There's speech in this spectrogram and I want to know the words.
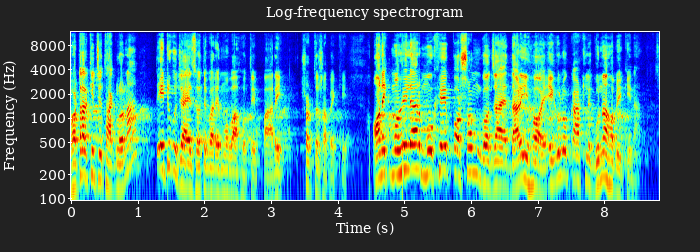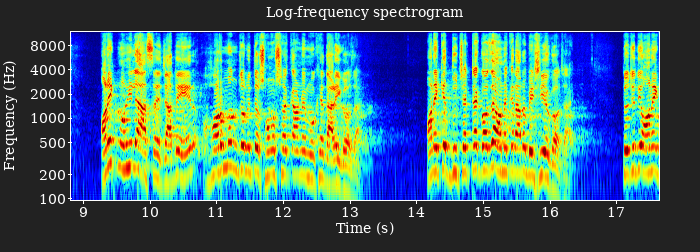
ঘটার কিছু থাকল না এটুকু জায়েজ হতে পারে, মোবা হতে পারে, শর্ত সাপেক্ষে। অনেক মহিলার মুখে পশম গজায় দাড়ি হয়, এগুলো কাটলে গুণা হবে কিনা? অনেক মহিলা আছে যাদের হরমোনজনিত সমস্যার কারণে মুখে দাড়ি গজায়। অনেকের দু চারটা গজায়, অনেকের আরও বেশিও গজায়। তো যদি অনেক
